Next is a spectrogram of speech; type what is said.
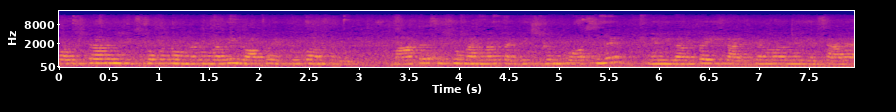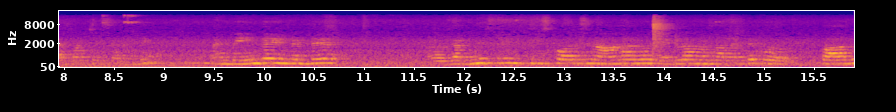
పౌష్టికాహారం తీసుకోకుండా ఉండడం వల్ల ఈ లోపం ఎక్కువగా ఉంటుంది. మాతా శిశువు మరణాలు తగ్గించడం కోసమే నేను ఇదంతా ఈ కార్యక్రమాన్ని నేను చాలా ఏర్పాటు చేశానండి. అండ్ మెయిన్గా ఏంటంటే ఆ, గర్భిణీ తీసుకోవాల్సిన ఆహారం ఎట్లా ఉండాలంటే పాలు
